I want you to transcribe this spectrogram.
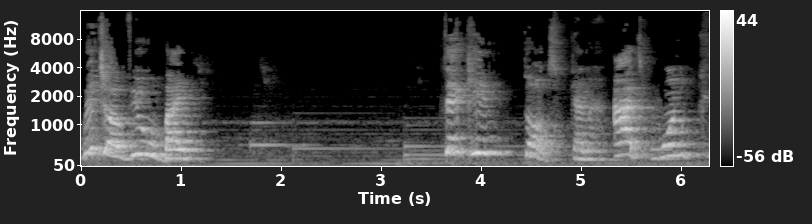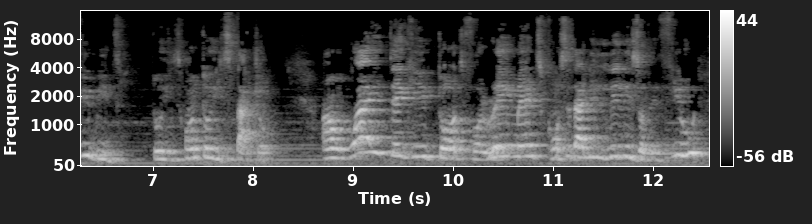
Which of you, by taking thought, can add one cubit to his unto his stature? And why take ye thought for raiment? Consider the lilies of the field,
